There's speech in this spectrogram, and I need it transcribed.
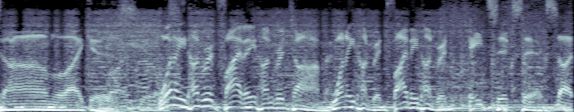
Tom Leykis. 1-800-5800-TOM. 1-800-5800-866. The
